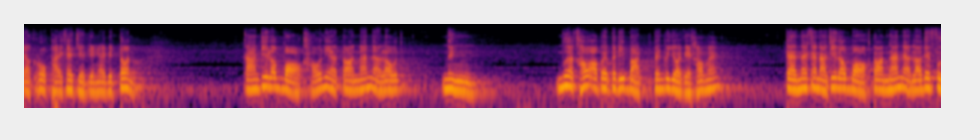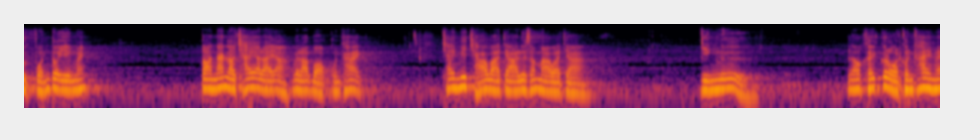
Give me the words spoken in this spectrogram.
จากโรคภัยไข้เจ็บยังไงเป็นต้น การที่เราบอกเขาเนี่ยตอนนั้นน่ะเราหนึ่งเมื่อเขาเอาไปปฏิบัติเป็นประโยชน์แก่เขาไหมแต่ในขณะที่เราบอกตอนนั้นเนี่ยเราได้ฝึกฝนตัวเองไหมตอนนั้นเราใช้อะไรอะ เวลาบอกคนไข้ใช้มิจฉาวาจาหรือสัมมาวาจายิงหรือเราเคยโกรธคนไข้ไหม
